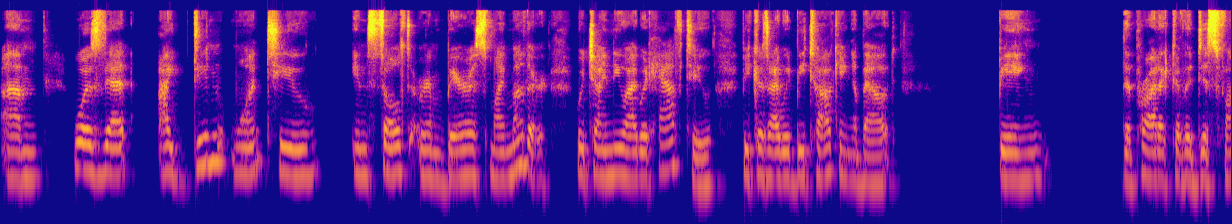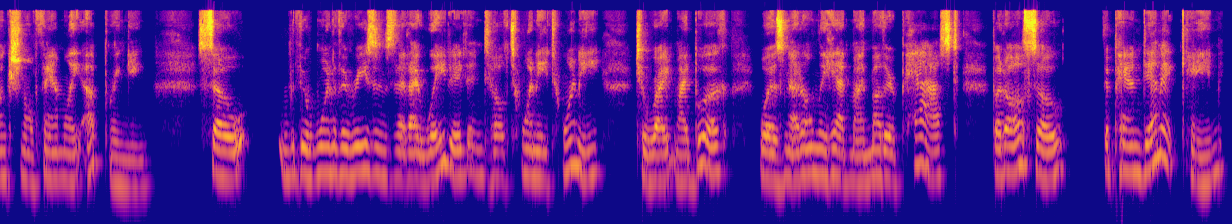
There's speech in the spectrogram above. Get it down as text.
um, was that I didn't want to insult or embarrass my mother, which I knew I would have to because I would be talking about being the product of a dysfunctional family upbringing. So the, one of the reasons that I waited until 2020 to write my book was not only had my mother passed, but also the pandemic came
